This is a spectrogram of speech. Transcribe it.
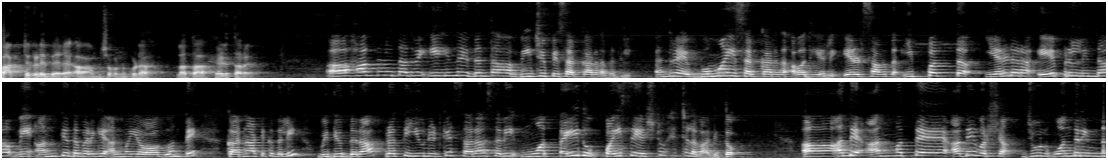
ಫ್ಯಾಕ್ಟ್ಗಳೇ ಬೇರೆ, ಆ ಅಂಶವನ್ನು ಕೂಡ ಲತಾ ಹೇಳ್ತಾರೆ. ಹಾಗೆ ನೋಡೋದಾದ್ರೆ, ಈ ಹಿಂದೆ ಇದ್ದಂತಹ ಬಿಜೆಪಿ ಸರ್ಕಾರದ ಅವಧಿ ಅಂದ್ರೆ ಬೊಮ್ಮಾಯಿ ಸರ್ಕಾರದ ಅವಧಿಯಲ್ಲಿ ಎರಡ್ ಸಾವಿರದ ಇಪ್ಪತ್ತ ಎರಡರ ಏಪ್ರಿಲ್ನಿಂದ ಮೇ ಅಂತ್ಯದವರೆಗೆ ಅನ್ವಯವಾಗುವಂತೆ ಕರ್ನಾಟಕದಲ್ಲಿ ವಿದ್ಯುತ್ ದರ ಪ್ರತಿ ಯೂನಿಟ್ಗೆ ಸರಾಸರಿ ಮೂವತ್ತೈದು ಪೈಸೆಯಷ್ಟು ಹೆಚ್ಚಳವಾಗಿತ್ತು. ಅನ್- ಮತ್ತೆ ಅದೇ ವರ್ಷ, ಜೂನ್ ಒಂದರಿಂದ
